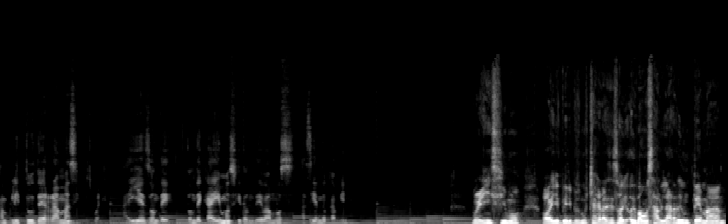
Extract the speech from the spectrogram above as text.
amplitud de ramas y pues bueno, ahí es donde, donde caímos y donde vamos haciendo camino. Buenísimo. Oye, Piri, pues muchas gracias. Hoy, hoy vamos a hablar de un tema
